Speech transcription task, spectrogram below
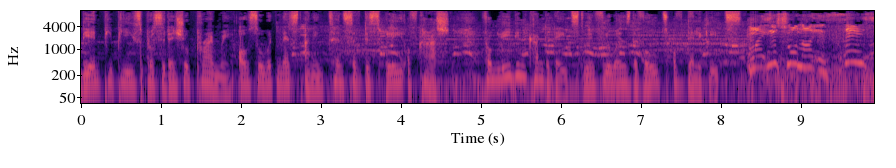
The NPP's presidential primary also witnessed an intensive display of cash from leading candidates to influence the votes of delegates. My issue now is since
